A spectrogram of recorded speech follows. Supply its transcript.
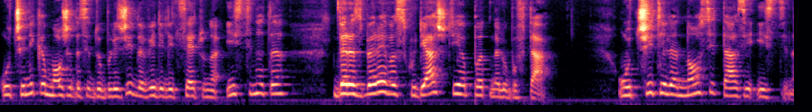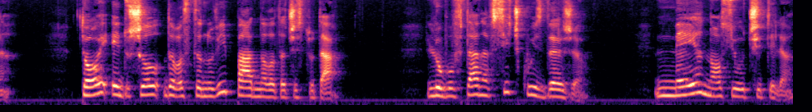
ученика може да се доближи да види лицето на истината, да разбере възходящия път на любовта. Учителя носи тази истина. Той е дошъл да възстанови падналата чистота. Любовта на всичко издържа. нея носи учителя.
